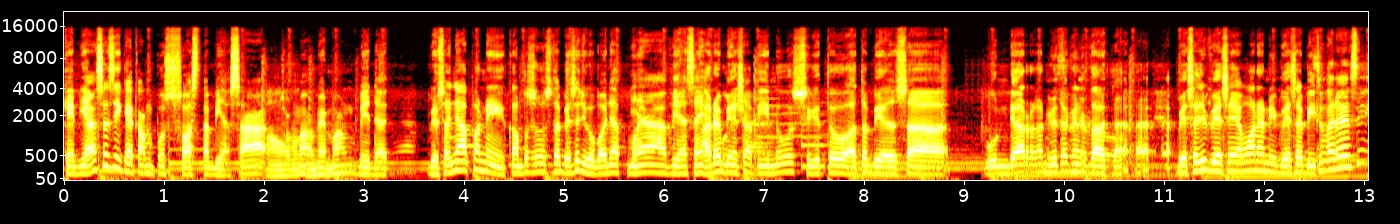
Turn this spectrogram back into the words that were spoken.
kayak biasa sih kayak kampus swasta biasa Oh. Cuma memang bedanya Biasanya apa nih? Kampus swasta biasa juga banyak. Ya biasanya Ada biasa binus gitu atau biasa bundar kan kita kan tahu. Biasanya biasa yang mana nih? Biasa binus. Sebenarnya sih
